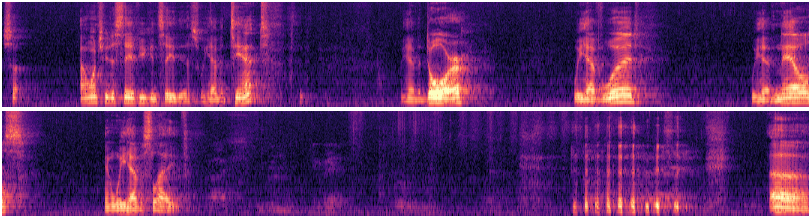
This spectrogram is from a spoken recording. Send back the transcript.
So I want you to see if you can see this. We have a tent, we have a door, we have wood, we have nails, and we have a slave. uh,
